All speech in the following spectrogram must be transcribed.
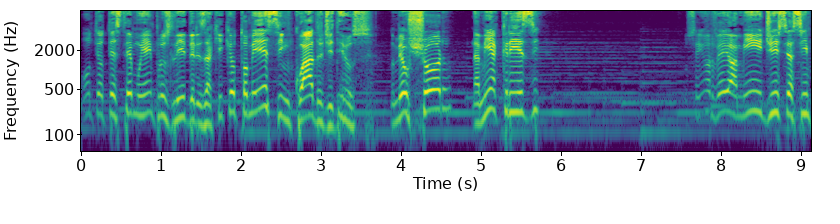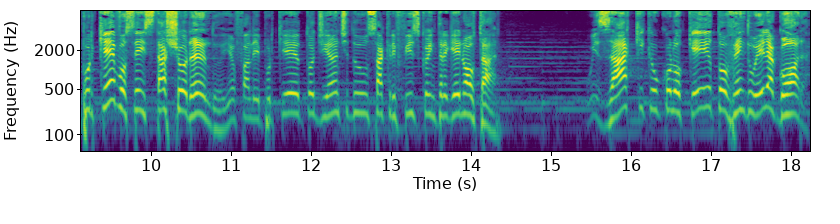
Ontem eu testemunhei para os líderes aqui que eu tomei esse enquadro de Deus. No meu choro, na minha crise, o Senhor veio a mim e disse assim: Por que você está chorando? E eu falei: Porque eu estou diante do sacrifício que eu entreguei no altar. O Isaac que eu coloquei, eu estou vendo ele agora.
